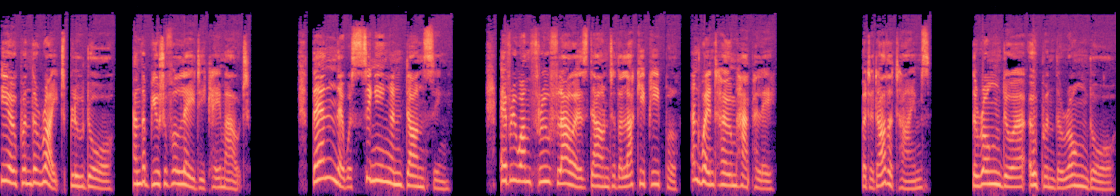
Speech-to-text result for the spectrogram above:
he opened the right blue door and the beautiful lady came out. Then there was singing and dancing. Everyone threw flowers down to the lucky people and went home happily. But at other times, the wrongdoer opened the wrong door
